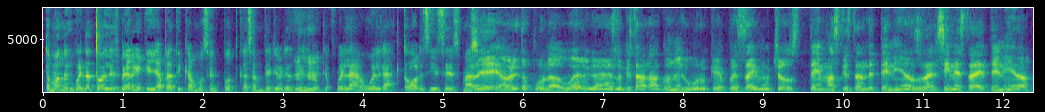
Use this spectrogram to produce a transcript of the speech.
Tomando en cuenta todo el desvergue que ya platicamos en podcasts anteriores de lo que fue la huelga de actores y ese desmadre. Sí, ahorita por la huelga es lo que estaba hablando con el Buru, que pues hay muchos temas que están detenidos, o sea, el cine está detenido.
